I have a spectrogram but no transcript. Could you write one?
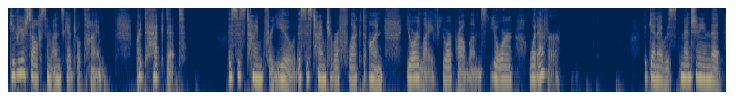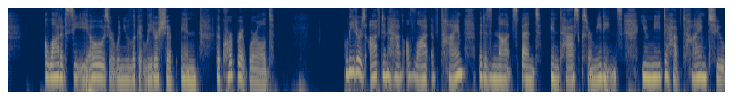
Give yourself some unscheduled time. Protect it. This is time for you. This is time to reflect on your life, your problems, your whatever. Again, I was mentioning that a lot of CEOs, or when you look at leadership in the corporate world, leaders often have a lot of time that is not spent in tasks or meetings. You need to have time to,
